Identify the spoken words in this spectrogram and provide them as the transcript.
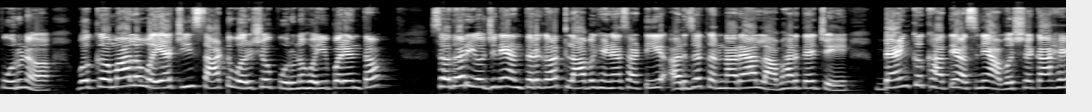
पूर्ण व कमाल वयाची साठ वर्ष पूर्ण होईपर्यंत. सदर योजनेअंतर्गत लाभ घेण्यासाठी अर्ज करणाऱ्या लाभार्थ्याचे बँक खाते असणे आवश्यक आहे.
